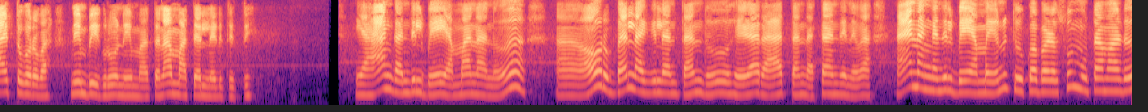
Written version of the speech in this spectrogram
ಆಯ್ತು ತಗೋರವ ನಿಮ್ಮ ಬೀಗ್ರು ನಿಮ್ಮ ಮಾತನ ಮಾತೆಲ್ಲ ನಡೀತೈತಿ? ಹ್ಯಾಂಗ ಅಂದಿಲ್ ಬೇ ಅಮ್ಮ ನಾನು? ಅವ್ರು ಬೆಲ್ ಆಗಿಲ್ಲ ಅಂತಂದು ಹೇಳ್ಯಾರ ತಂದು ಅಟ್ಟ ಅಂದಿನವ. ನಾನು ಹಂಗೆ ಅಂದಿಲ್ ಬೇ ಅಮ್ಮ, ಏನು ತಿಳ್ಕೊಬೇಡ, ಸುಮ್ಮ ಊಟ ಮಾಡು.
